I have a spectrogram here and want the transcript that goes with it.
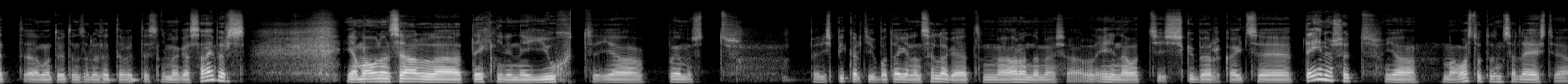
et äh, ma töötan selles ettevõttes nimega Cybers. Ja ma olen seal äh, tehniline juht ja põhimõtteliselt päris pikalt juba tegelen sellega, et me arendame seal erinevad siis küberkaitseteenused ja ma vastutan selle eest ja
